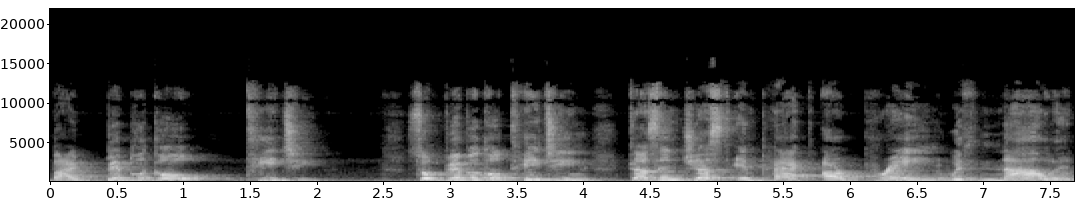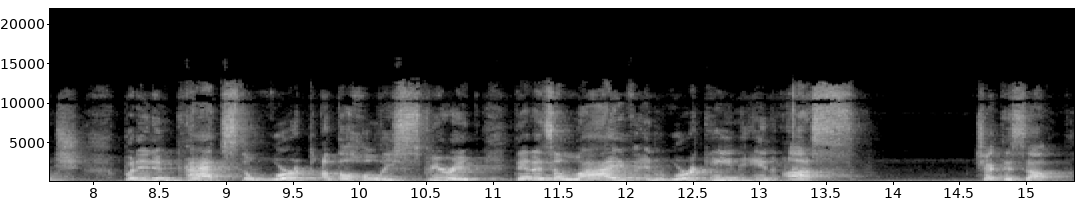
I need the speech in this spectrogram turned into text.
by biblical teaching. So, biblical teaching doesn't just impact our brain with knowledge, but it impacts the work of the Holy Spirit that is alive and working in us. Check this out.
